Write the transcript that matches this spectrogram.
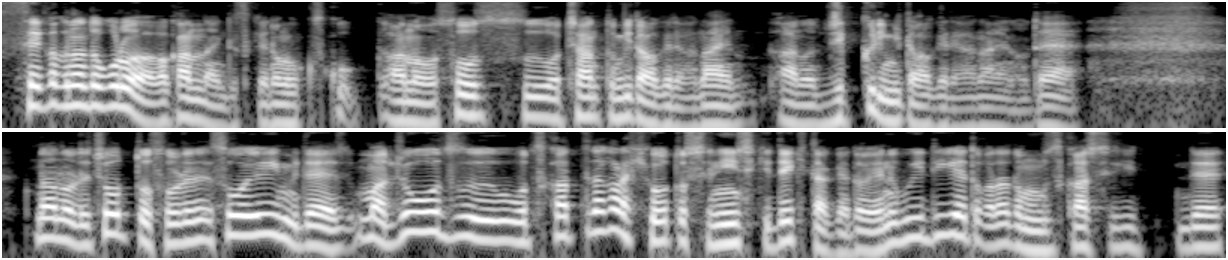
正確なところはわかんないんですけども、こあの、ソースをちゃんと見たわけではない、あの、じっくり見たわけではないので、なのでちょっとそれ、そういう意味で、まあ、ジョーズを使ってたから表として認識できたけど、NVDA とかだと難しい。で、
